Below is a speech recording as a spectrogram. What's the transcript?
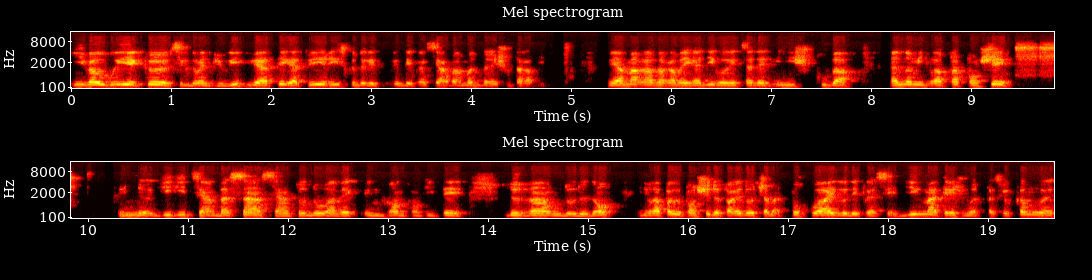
il va oublier que c'est le domaine public. il risque de les déplacer à mode de Réchout Arabi. Et Amar il a dit un homme, il ne devra pas pencher. Une guiguite, c'est un bassin, c'est un tonneau avec une grande quantité de vin ou d'eau dedans il ne devra pas le pencher de part et d'autre Shabbat. Pourquoi Il doit déplacer? Parce que comme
